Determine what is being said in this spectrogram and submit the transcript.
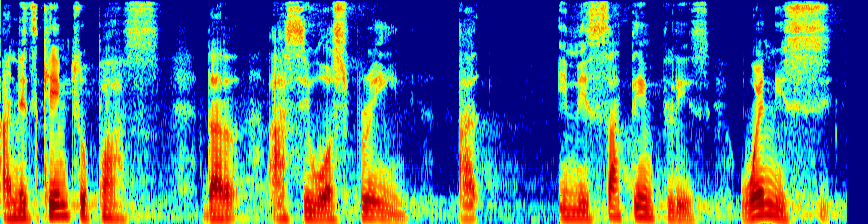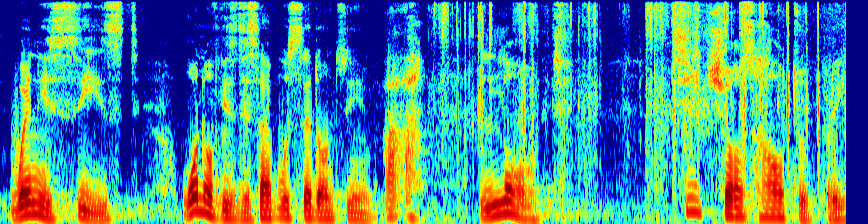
And it came to pass that as he was praying at, in a certain place, when he, when he ceased, one of his disciples said unto him, Ah, Lord, teach us how to pray.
